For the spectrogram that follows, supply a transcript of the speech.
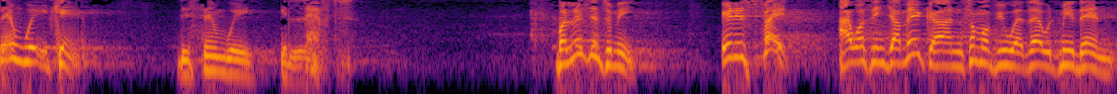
same way it came, the same way it left. But listen to me. It is faith. I was in Jamaica, and some of you were there with me then.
